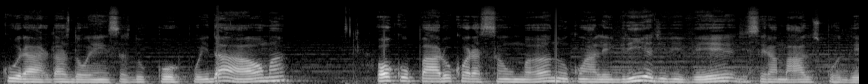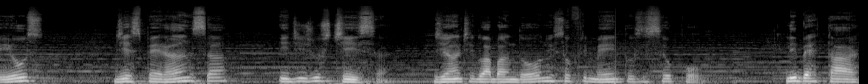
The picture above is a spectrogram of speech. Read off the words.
curar das doenças do corpo e da alma, ocupar o coração humano com a alegria de viver, de ser amados por Deus, de esperança e de justiça diante do abandono e sofrimentos de seu povo. Libertar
